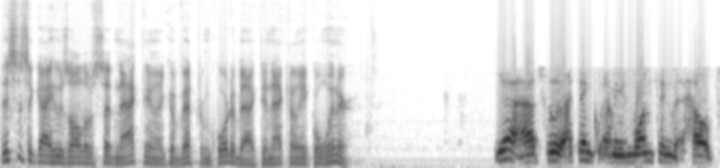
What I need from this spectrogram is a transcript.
this is a guy who's all of a sudden acting like a veteran quarterback and acting like a winner. Yeah, absolutely. I think I mean one thing that helps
